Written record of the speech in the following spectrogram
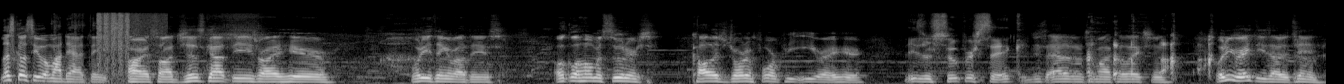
Let's go see what my dad thinks. All right, so I just got these right here. What do you think about these? Oklahoma Sooners, College Jordan 4 PE right here. These are super sick. Just added them to my collection. what do you rate these out of 10?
